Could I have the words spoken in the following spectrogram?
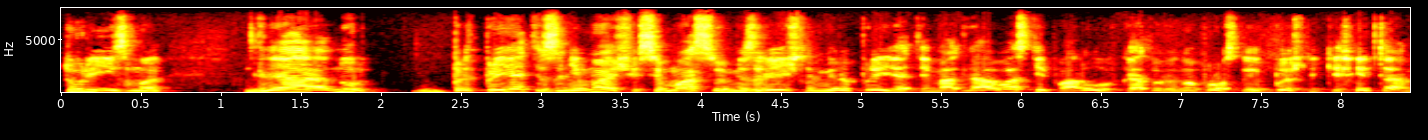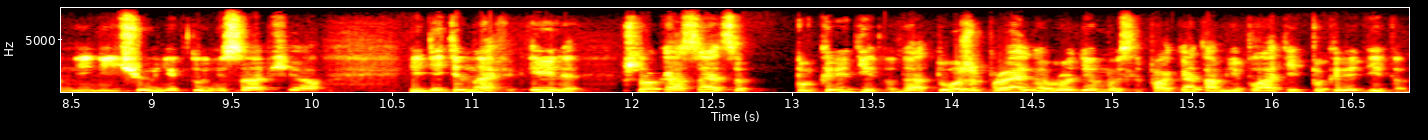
туризма, для ну, предприятий, занимающихся массовыми зрелищными мероприятиями. А для вас, типа Орлов, которые ну, просто ИПшники, и там ничего никто не сообщал, идите нафиг. Или, что касается по кредиту, да, тоже правильно вроде мысль, пока там не платить по кредитам.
